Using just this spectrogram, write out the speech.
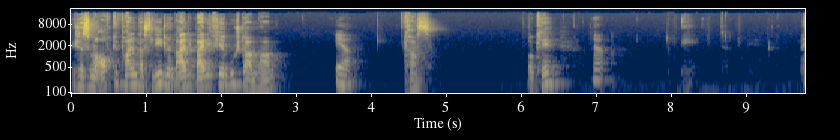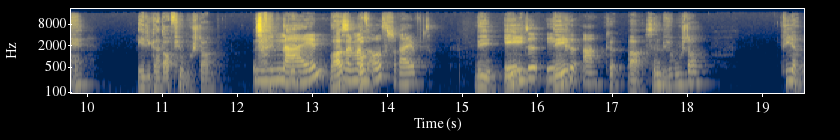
Ist das mal aufgefallen, dass Lidl und Aldi beide vier Buchstaben haben? Ja. Krass. Okay. Ja. Edeka hat auch vier Buchstaben. Nein, Was? weil man es ausschreibt. Wie? E, D, D, E, K, A. K, A. Sind wie viele Buchstaben? Vier.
